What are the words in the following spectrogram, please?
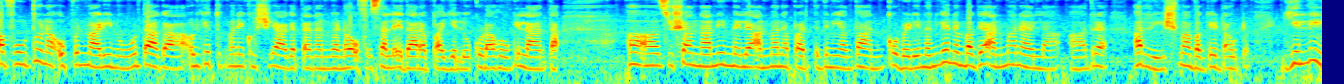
ಆ ಫೋಟೋನ ಓಪನ್ ಮಾಡಿ ನೋಡಿದಾಗ, ಅವಳಿಗೆ ತುಂಬಾ ಖುಷಿ ಆಗುತ್ತೆ. ನನ್ನ ಗಂಡ ಆಫೀಸಲ್ಲೇ ಇದ್ದಾರಪ್ಪ, ಎಲ್ಲೂ ಕೂಡ ಹೋಗಿಲ್ಲ ಅಂತ. ಸುಶಾಂತ್ ನಾನು ನಿನ್ನ ಮೇಲೆ ಅನುಮಾನ ಪಡ್ತಿದ್ದೀನಿ ಅಂತ ಅನ್ಕೋಬೇಡಿ. ನನಗೆ ನಿಮ್ಮ ಬಗ್ಗೆ ಅನುಮಾನ ಇಲ್ಲ. ಆದರೆ ಆ ರೇಷ್ಮಾ ಬಗ್ಗೆ ಡೌಟ್ ಎಲ್ಲಿ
